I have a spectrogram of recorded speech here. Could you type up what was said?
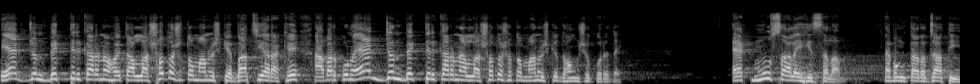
একজন ব্যক্তির কারণে হয়তো আল্লাহ শত শত মানুষকে বাঁচিয়ে রাখে, আবার কোনো একজন ব্যক্তির কারণে আল্লাহ শত শত মানুষকে ধ্বংস করে দেয়। এক মুসা আলহিসাল্লাম এবং তার জাতি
